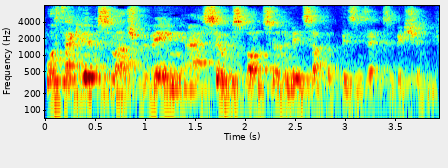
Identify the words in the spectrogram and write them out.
Well, thank you ever so much for being a silver sponsor of the Mid Suffolk Business Exhibition.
